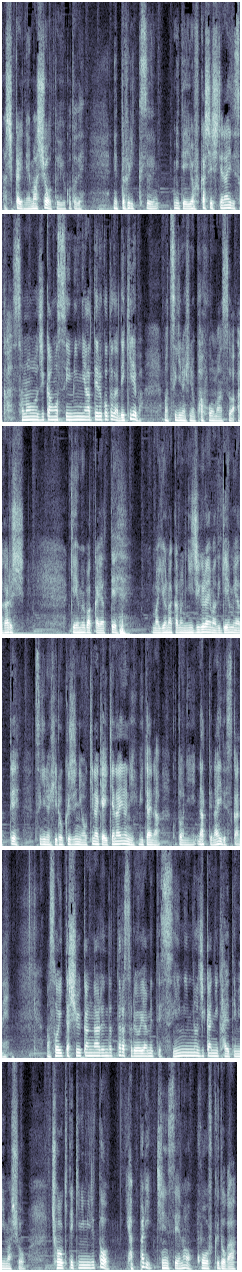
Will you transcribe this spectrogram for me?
まあ、しっかり寝ましょうということでネットフリックス見て夜更かししてないですか？その時間を睡眠に当てることができれば、まあ、次の日のパフォーマンスは上がるしゲームばっかやってまあ、夜中の2時ぐらいまでゲームやって次の日6時に起きなきゃいけないのにみたいなことになってないですかね？まあ、そういった習慣があるんだったらそれをやめて睡眠の時間に変えてみましょう。長期的に見るとやっぱり人生の幸福度が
